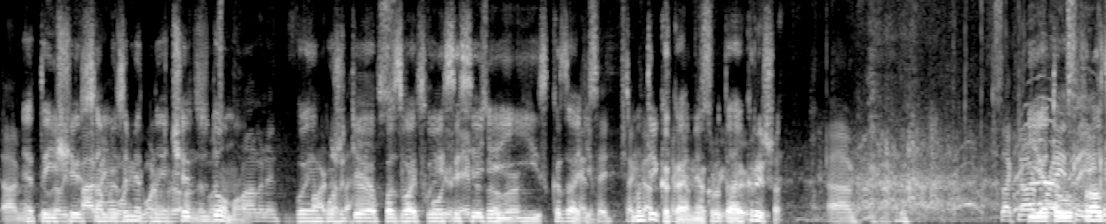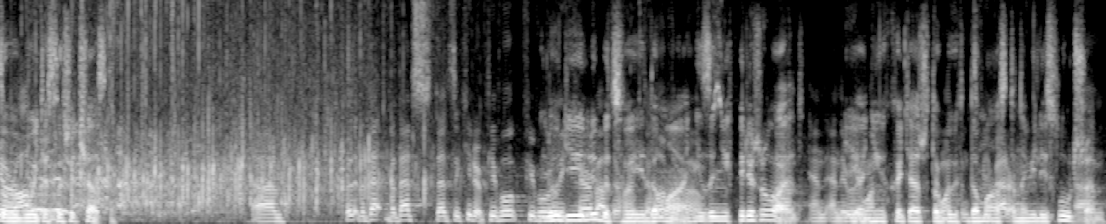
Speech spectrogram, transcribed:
Это еще и самая заметная часть дома. Вы можете позвать своих соседей и сказать им, say, "Check смотри, какая у меня крутая roof." крыша. Um, И эту фразу вы будете слышать часто. Um, Люди любят свои дома, они за них переживают. Um, И они хотят, чтобы их дома становились лучше. Um,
